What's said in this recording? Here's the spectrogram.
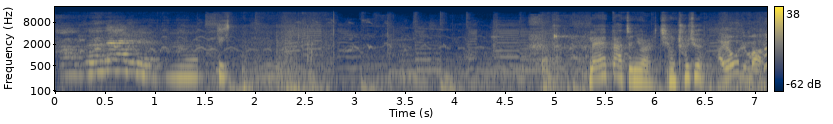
好的，大婶子。来，大侄女儿，请出去。哎呦我的妈！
